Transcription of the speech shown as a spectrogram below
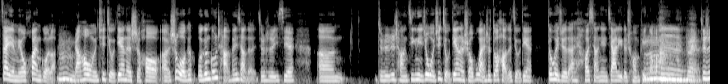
再也没有换过了。嗯，然后我们去酒店的时候，呃，是我跟我跟工厂分享的，就是一些，嗯，就是日常经历。就我去酒店的时候，不管是多好的酒店。都会觉得哎，好想念家里的床品哦。嗯，对，就是，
